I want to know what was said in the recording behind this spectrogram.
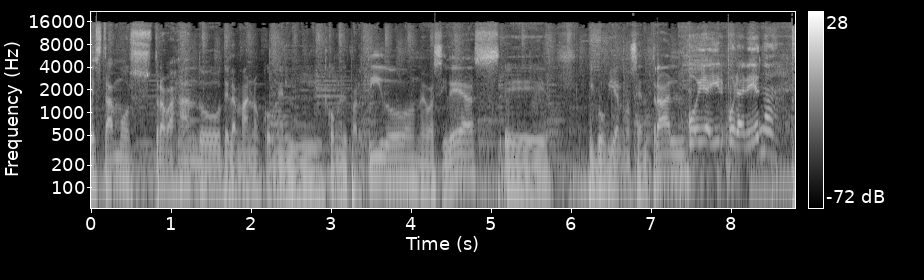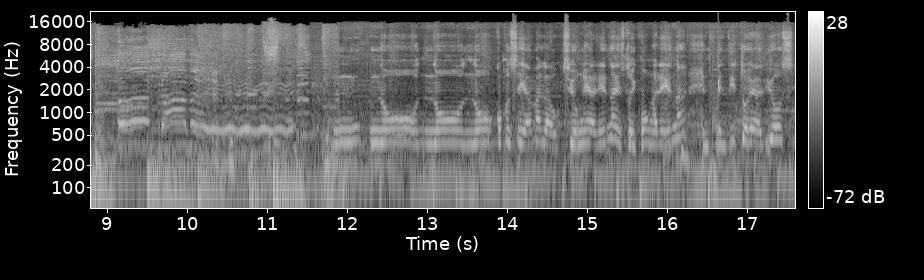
Estamos trabajando de la mano con el, con el partido, nuevas ideas, eh, el gobierno central. Voy a ir por arena. Otra vez. No, no, no, ¿cómo se llama? La opción es arena, estoy con arena. Bendito sea Dios,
